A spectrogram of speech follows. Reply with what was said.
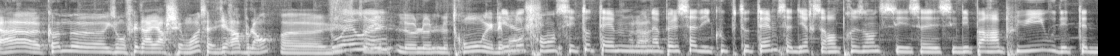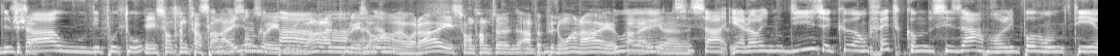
Ah, comme euh, ils ont fait derrière chez moi, c'est-à-dire à blanc, euh, juste Le, le, tronc et les et le tronc, c'est totem. On appelle ça des coupes totem, c'est-à-dire que ça représente c'est, des parapluies ou des têtes de chat ou des poteaux. Et ils sont en train de faire pareil sur les boulevards là, tous les ans, euh, voilà. Et ils sont en train de un peu plus loin là, et pareil. c'est ça. Et alors ils nous disent que en fait, comme ces arbres, les pauvres ont été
